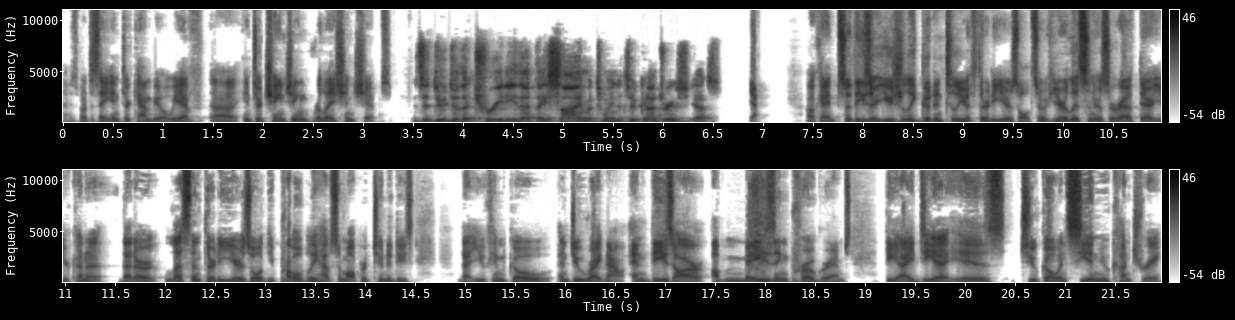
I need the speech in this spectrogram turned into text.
I was about to say intercambio. We have uh, interchanging relationships. Is it due to the treaty that they signed between the two countries? Yes. Yeah. Okay, so these are usually good until you're 30 years old. So if your listeners are out there, you're kind of that are less than 30 years old, you probably have some opportunities that you can go and do right now. And these are amazing programs. The idea is to go and see a new country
